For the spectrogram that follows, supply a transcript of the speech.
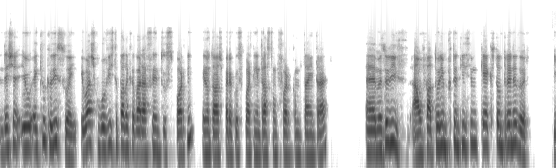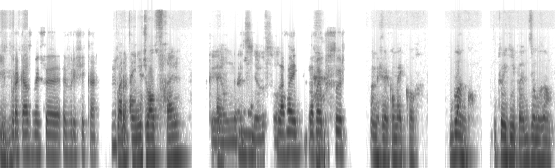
Deixa, eu, aquilo que eu disse foi, eu acho que o Boa Vista pode acabar à frente do Sporting. Eu não estava à espera que o Sporting entrasse tão forte como está a entrar. Ah, mas eu disse, há um fator importantíssimo que é a questão do treinador. E Uhum. por acaso vai-se a, a verificar. Mas Agora pronto, tem o João Ferreira. Que é um grande senhor do futebol. lá vai, lá vai o professor. Vamos ver como é que corre. Blanco, a tua equipa, desilusão.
